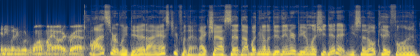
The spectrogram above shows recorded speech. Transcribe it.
anyone would want my autograph. Well, I certainly did. I asked you for that. Actually, I said I wasn't going to do the interview unless you did it, and you said, "Okay, fine."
